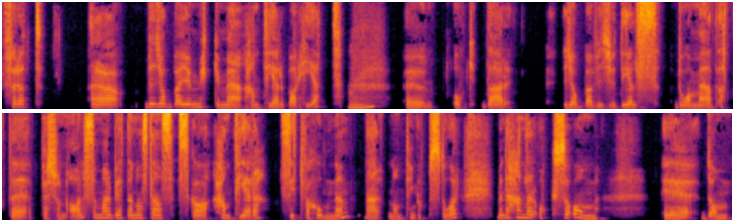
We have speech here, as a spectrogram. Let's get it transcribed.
För att uh, vi jobbar ju mycket med hanterbarhet. Mm. Uh, och där jobbar vi ju dels då med att eh, personal som arbetar någonstans ska hantera situationen när någonting uppstår. Men det handlar också om eh, de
